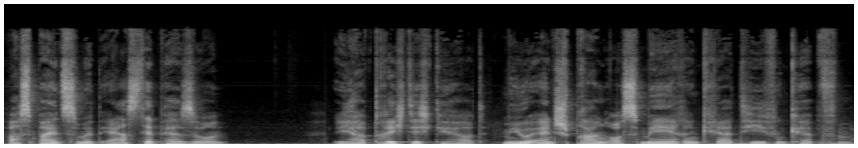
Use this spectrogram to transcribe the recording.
was meinst du mit erster Person? Ihr habt richtig gehört, Mew entsprang aus mehreren kreativen Köpfen.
